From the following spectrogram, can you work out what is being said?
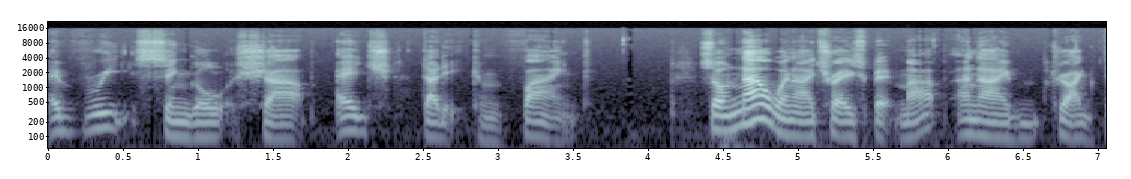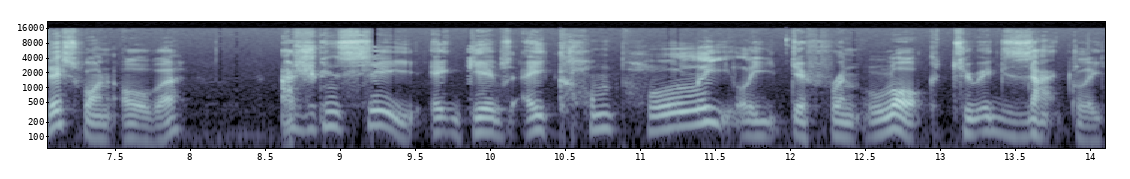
every single sharp edge that it can find. So now when I trace bitmap and I drag this one over, as you can see it gives a completely different look to exactly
